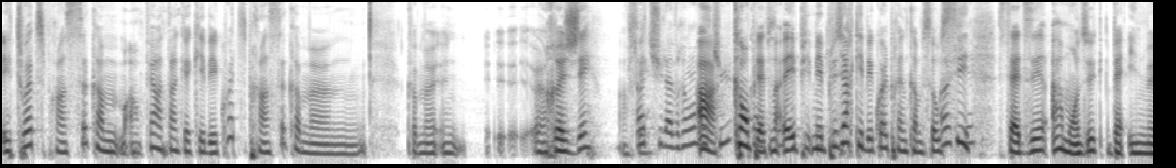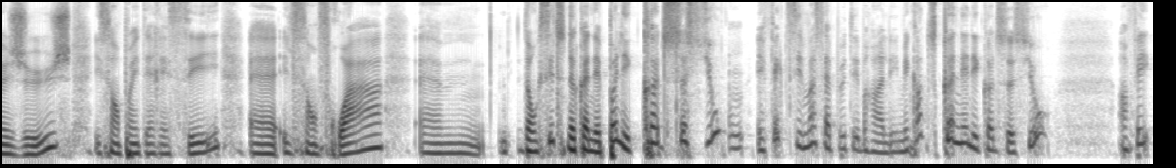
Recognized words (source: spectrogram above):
et toi, tu prends ça comme, en fait, en tant que Québécois, tu prends ça comme un, comme un, un- un rejet, en fait. Ah, tu l'as vraiment Ah, vécu? complètement. comme ça? Et puis, mais plusieurs Québécois le prennent comme ça aussi. C'est-à-dire, ah mon Dieu, ben, ils me jugent, ils sont pas intéressés, euh, ils sont froids. Euh, donc, si tu ne connais pas les codes sociaux, Mm. effectivement, ça peut t'ébranler. Mais quand tu connais les codes sociaux, en fait,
